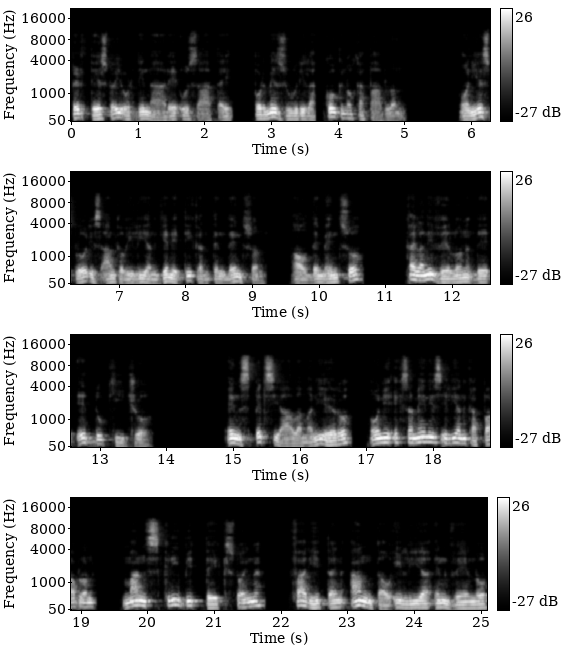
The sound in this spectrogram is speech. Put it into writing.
per testoi ordinare usatei por mesuri la cognocapablon. Oni esploris anca ilian genetican tendencon al demenso cae la nivelon de educigio. En speciala maniero oni examenis ilian capablon manscribi textoin faritain antau ilia enveno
